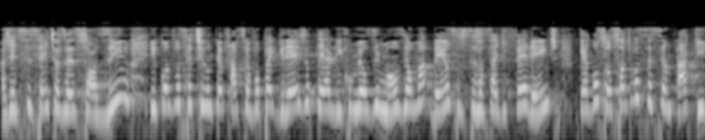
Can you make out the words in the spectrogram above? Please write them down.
A gente se sente às vezes sozinho e quando você tira um tempo e fala assim, eu vou para a igreja ter ali com meus irmãos, é uma benção, você já sai diferente, porque é gostoso. Só de você sentar aqui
